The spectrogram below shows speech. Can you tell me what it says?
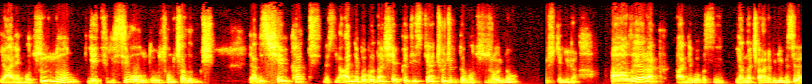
Yani mutsuzluğun getirisi olduğu sonuç alınmış. Ya biz şefkat mesela anne babadan şefkati isteyen çocuk da mutsuz rolünü üstleniyor. Ağlayarak anne babasını yanına çağırabiliyor. Mesela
